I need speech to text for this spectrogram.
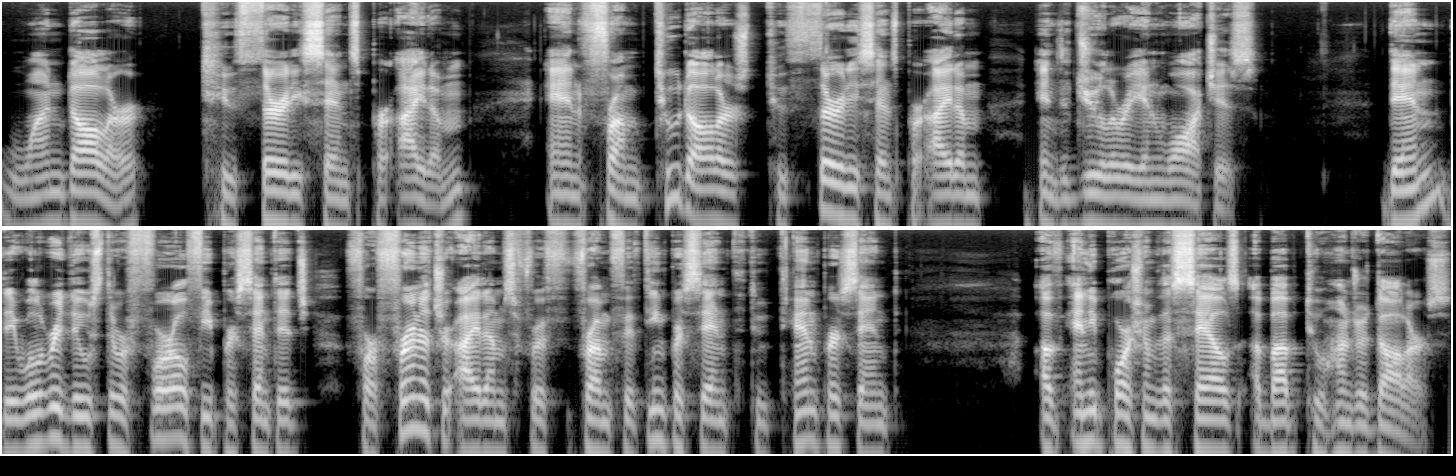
$1 to 30 cents per item and from $2 to 30 cents per item in the jewelry and watches. Then they will reduce the referral fee percentage for furniture items for, from 15% to 10% of any portion of the sales above $200.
